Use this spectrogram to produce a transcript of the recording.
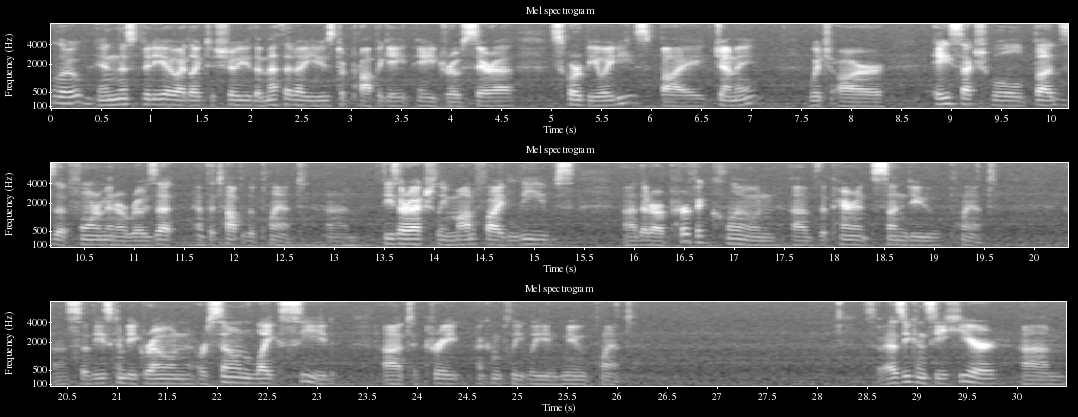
Hello, in this video I'd like to show you the method I use to propagate a Drosera scorpioides by Gemmae, which are asexual buds that form in a rosette at the top of the plant. Um, these are actually modified leaves uh, that are a perfect clone of the parent sundew plant. Uh, so these can be grown or sown like seed uh, to create a completely new plant. So as you can see here, um,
